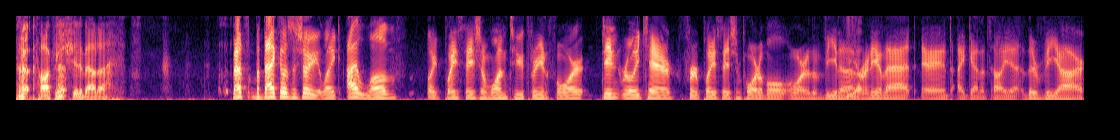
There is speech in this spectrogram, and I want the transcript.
talking shit about us. that's but that goes to show you. Like I love like PlayStation One, Two, Three, and Four. Didn't really care for PlayStation Portable or the Vita Yep. or any of that, and I gotta tell you, they're VR.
